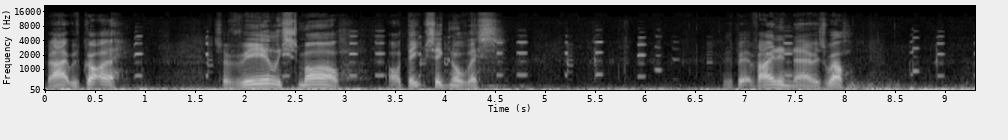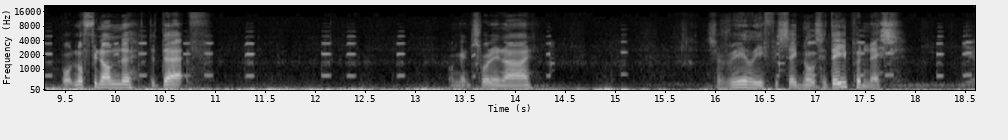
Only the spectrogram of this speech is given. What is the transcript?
Right, we've got a. It's a really small or deep signal. This. There's a bit of iron in there as well, but nothing on the, the depth. I'm getting 29. It's a really iffy signal. It's a deep in this. Yeah.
